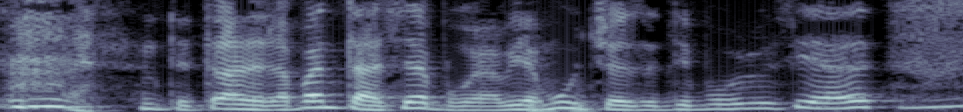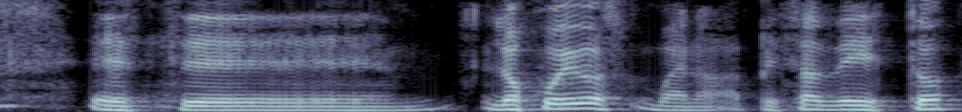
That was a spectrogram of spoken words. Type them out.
detrás de la pantalla, porque había mucho de ese tipo de publicidades. Este, los juegos, bueno, a pesar de esto,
